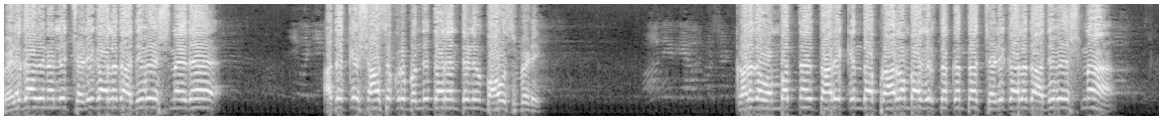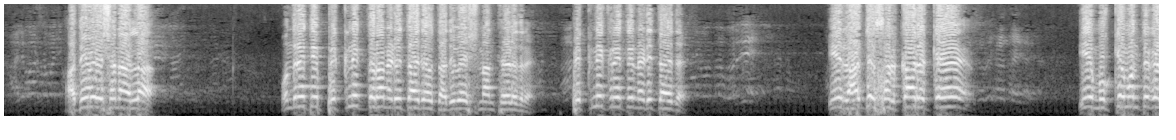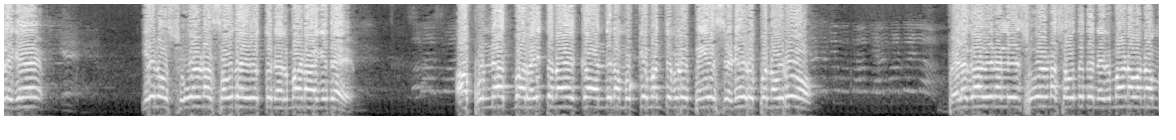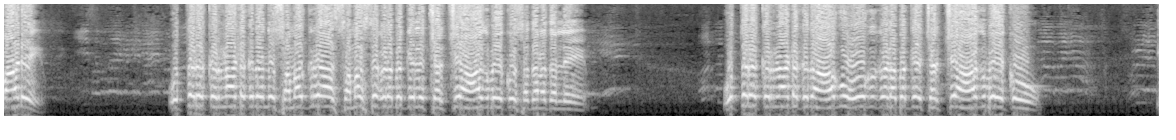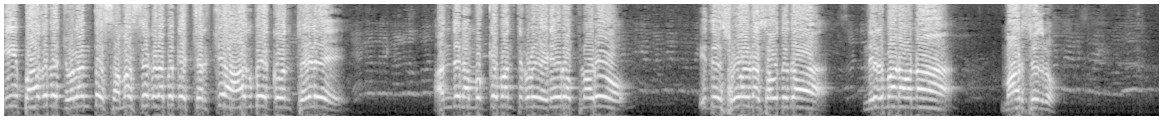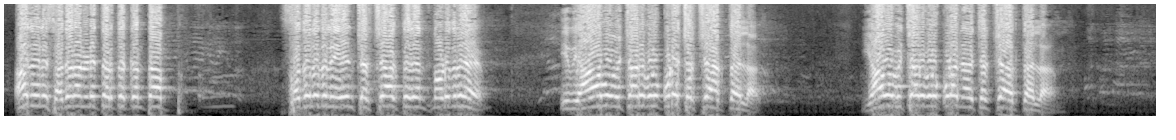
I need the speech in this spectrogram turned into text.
ಬೆಳಗಾವಿನಲ್ಲಿ ಚಳಿಗಾಲದ ಅಧಿವೇಶನ ಇದೆ. ಅದಕ್ಕೆ ಶಾಸಕರು ಬಂದಿದ್ದಾರೆ ಅಂತೇಳಿ ನೀವು ಭಾವಿಸಬೇಡಿ. ಕಳೆದ ಒಂಬತ್ತನೇ ತಾರೀಕಿಂದ ಪ್ರಾರಂಭ ಆಗಿರ್ತಕ್ಕಂಥ ಚಳಿಗಾಲದ ಅಧಿವೇಶನ ಅಧಿವೇಶನ ಅಲ್ಲ. ಒಂದ್ ರೀತಿ ಪಿಕ್ನಿಕ್ ತರ ನಡೀತಾ ಇದೆ ಇವತ್ತು ಅಧಿವೇಶನ ಅಂತ ಹೇಳಿದ್ರೆ. ಪಿಕ್ನಿಕ್ ರೀತಿ ನಡೀತಾ ಇದೆ. ಈ ರಾಜ್ಯ ಸರ್ಕಾರಕ್ಕೆ, ಈ ಮುಖ್ಯಮಂತ್ರಿಗಳಿಗೆ ಏನು ಸುವರ್ಣ ಸೌಧ ಇವತ್ತು ನಿರ್ಮಾಣ ಆಗಿದೆ? ಆ ಪುಣ್ಯಾತ್ಮ ರೈತ ನಾಯಕ ಅಂದಿನ ಮುಖ್ಯಮಂತ್ರಿಗಳು ಬಿ ಎಸ್ ಯಡಿಯೂರಪ್ಪನವರು ಬೆಳಗಾವಿನಲ್ಲಿ ಸುವರ್ಣ ಸೌಧದ ನಿರ್ಮಾಣವನ್ನ ಮಾಡಿ ಉತ್ತರ ಕರ್ನಾಟಕದ ಒಂದು ಸಮಗ್ರ ಸಮಸ್ಯೆಗಳ ಬಗ್ಗೆ ಚರ್ಚೆ ಆಗಬೇಕು ಸದನದಲ್ಲಿ. ಉತ್ತರ ಕರ್ನಾಟಕದ ಆಗು ಹೋಗುಗಳ ಬಗ್ಗೆ ಚರ್ಚೆ ಆಗಬೇಕು. ಈ ಭಾಗದ ಜ್ವಲಂತ ಸಮಸ್ಯೆಗಳ ಬಗ್ಗೆ ಚರ್ಚೆ ಆಗಬೇಕು ಅಂತ ಹೇಳಿ ಅಂದಿನ ಮುಖ್ಯಮಂತ್ರಿಗಳು ಯಡಿಯೂರಪ್ಪನವರು ಇದು ಸುವರ್ಣ ಸೌಧದ ನಿರ್ಮಾಣವನ್ನ ಮಾಡಿಸಿದ್ರು. ಆದ್ರೆ ಇಲ್ಲಿ ಸದನ ನಡೀತಾ ಇರ್ತಕ್ಕಂಥ ಸದನದಲ್ಲಿ ಏನ್ ಚರ್ಚೆ ಆಗ್ತದೆ ಅಂತ ನೋಡಿದ್ರೆ ಇವ್ ಯಾವ ವಿಚಾರಗಳು ಕೂಡ ಚರ್ಚೆ ಆಗ್ತಾ ಇಲ್ಲ. ಯಾವ ವಿಚಾರಗಳು ಕೂಡ ಚರ್ಚೆ ಆಗ್ತಾ ಇಲ್ಲ.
